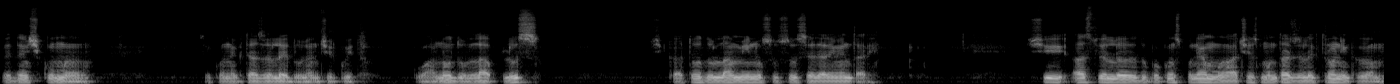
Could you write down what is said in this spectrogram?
vedem și cum uh, se conectează LED-ul în circuit. Cu anodul la plus și catodul la minusul surse de alimentare. Și astfel, după cum spuneam, acest montaj electronic uh,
